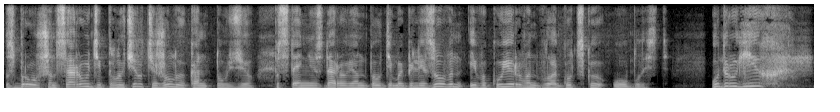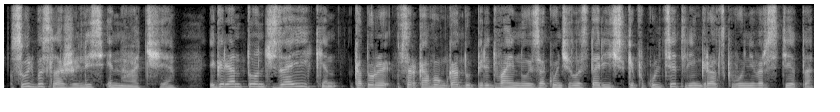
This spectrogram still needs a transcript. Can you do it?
сброшен с орудий, получил тяжелую контузию. По состоянию здоровья он был демобилизован, эвакуирован в Лагутскую область. У других судьбы сложились иначе. Игорь Антонович Заикин, который в 1940 году перед войной закончил исторический факультет Ленинградского университета,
